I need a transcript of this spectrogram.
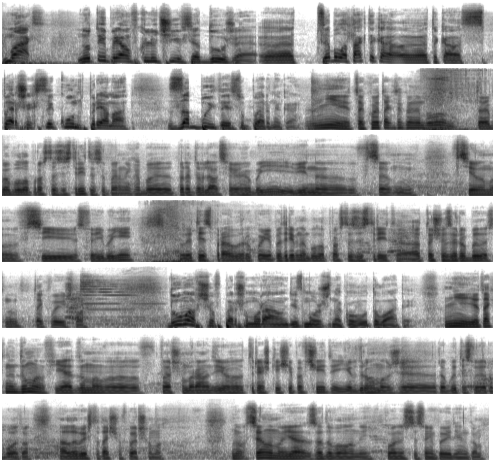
Макс, ну ти прям включився дуже. Е, Це була тактика е, така з перших секунд прямо забити суперника. Ні, такої тактики не було. Треба було просто зустріти суперника, бо передивлявся його бої, і він е, в, це, в цілому всі свої бої летить з правою рукою. Потрібно було просто зустріти. А то, що заробилось, ну так вийшло. Думав, що в першому раунді зможеш наколотувати? Ні, я так не думав. Я думав е, в першому раунді його трішки ще повчити, і в другому вже робити свою роботу. Але вийшло так, що в першому. Ну, в цілому я задоволений повністю своїм поєдинком.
